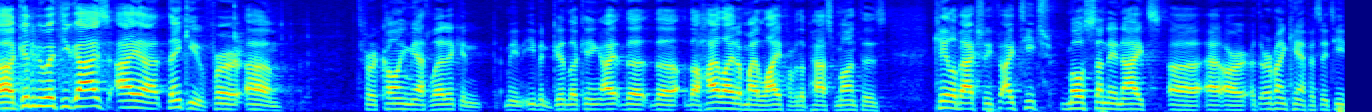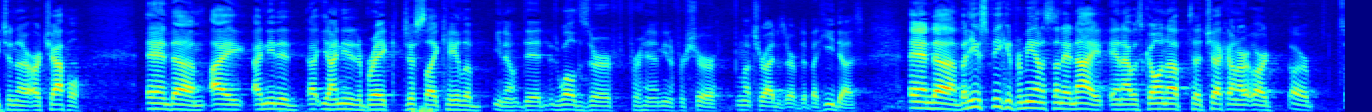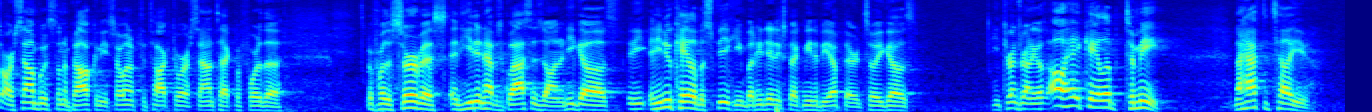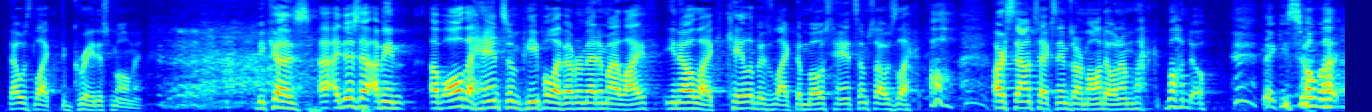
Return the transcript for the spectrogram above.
Uh, good to be with you guys. I uh, thank you for um, for calling me athletic and I mean even good looking. I, the the the highlight of my life over the past month is Caleb. Actually, I teach most Sunday nights uh, at our at the Irvine campus. I teach in our, our chapel, and um, I I needed uh, you know I needed a break just like Caleb you know did. It was well deserved for him you know for sure. I'm not sure I deserved it, but he does. And uh, but he was speaking for me on a Sunday night, and I was going up to check on our our, our our sound booths on the balcony. So I went up to talk to our sound tech before the before the service, and he didn't have his glasses on, and he goes, and he, and he, knew Caleb was speaking, but he didn't expect me to be up there, and so he goes, he turns around and goes, "Oh, hey, Caleb," to me, and I have to tell you, that was like the greatest moment, because I just, I mean, of all the handsome people I've ever met in my life, you know, like Caleb is like the most handsome, so I was like, oh, our sound tech's name's Armando, and I'm like, Mondo, thank you so much.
